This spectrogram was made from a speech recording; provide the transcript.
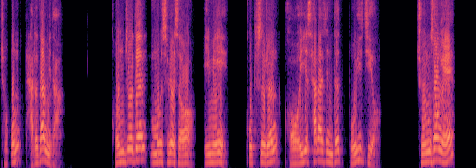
조금 다르답니다. 건조된 모습에서 이미 곱슬은 거의 사라진 듯 보이지요. 중성의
